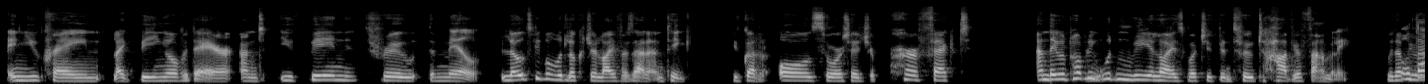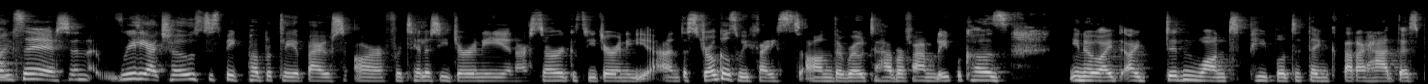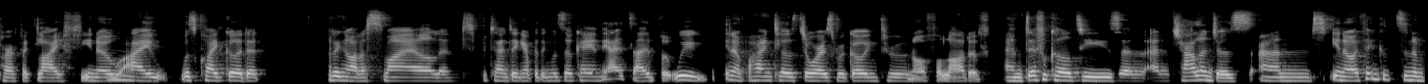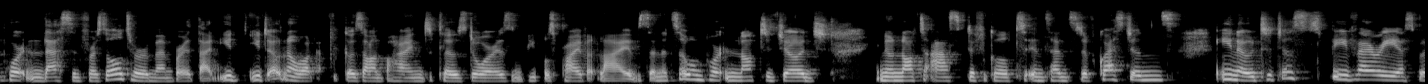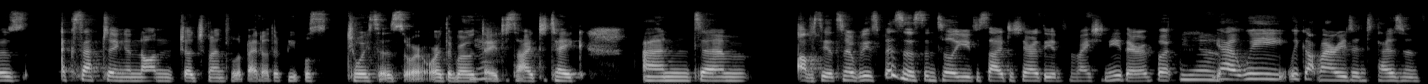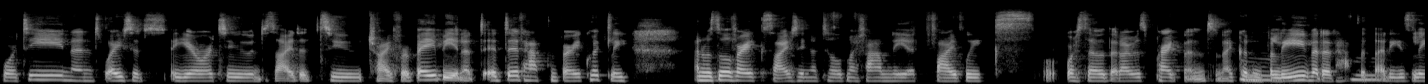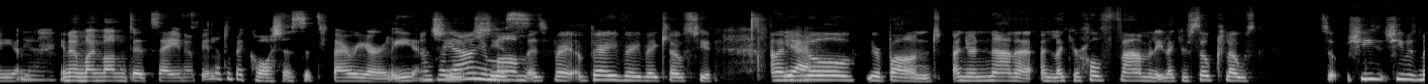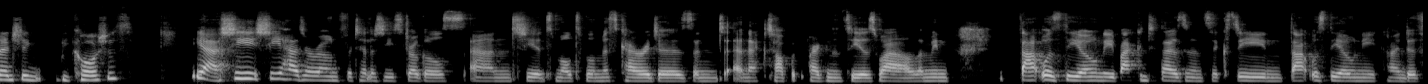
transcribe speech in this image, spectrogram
in Ukraine, like being over there, and you've been through the mill. Loads of people would look at your life as that and think you've got it all sorted, you're perfect, and they would probably mm. wouldn't realize what you've been through to have your family. That well, that's it. And really, I chose to speak publicly about our fertility journey and our surrogacy journey and the struggles we faced on the road to have our family because you know, I I didn't want people to think that I had this perfect life. You know, mm. I was quite good at putting on a smile and pretending everything was okay on the outside. But we, you know, behind closed doors, we're going through an awful lot of um, difficulties and, and challenges. And, you know, I think it's an important lesson for us all to remember that you, you don't know what goes on behind closed doors in people's private lives. And it's so important not to judge, you know, not to ask difficult, insensitive questions, you know, to just be very, I suppose, accepting and non-judgmental about other people's choices or or the road yeah. they decide to take and um, obviously it's nobody's business until you decide to share the information either but yeah. yeah we we got married in 2014 and waited a year or two and decided to try for a baby and it, it did happen very quickly and it was all very exciting. I told my family at five weeks or, so that I was pregnant, and I couldn't mm. believe it had happened mm. that easily. And yeah. you know, my mum did say, you know, be a little bit cautious. It's very early. And, and she, your mum is very, very, very, very close to you, and I yeah. love your bond and your nana and like your whole family. Like you're so close. So she she was mentioning be cautious yeah she she had her own fertility struggles and she had multiple miscarriages and an ectopic pregnancy as well. I mean that was the only back in 2016 that was the only kind of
